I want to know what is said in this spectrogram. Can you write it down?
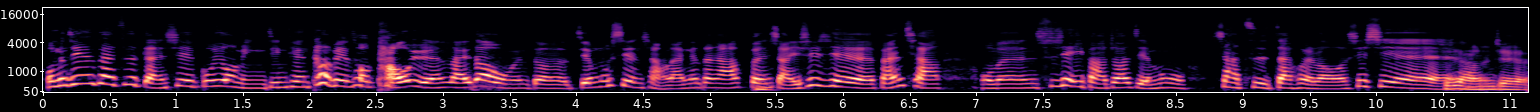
我们今天再次感谢郭佑明，今天特别从桃园来到我们的节目现场来跟大家分享，也谢谢樊强。我们世界一把抓节目下次再会喽，谢谢，谢谢韩伦姐。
